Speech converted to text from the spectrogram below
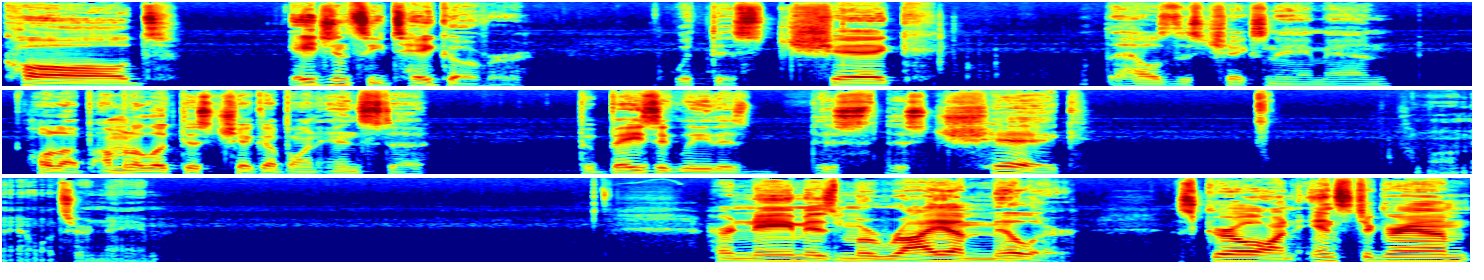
called Agency Takeover with this chick. What the hell's this chick's name, man? Hold up, I'm gonna look this chick up on Insta. But basically, this this this chick. Come on, man, what's her name? Her name is Mariah Miller. This girl on Instagram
